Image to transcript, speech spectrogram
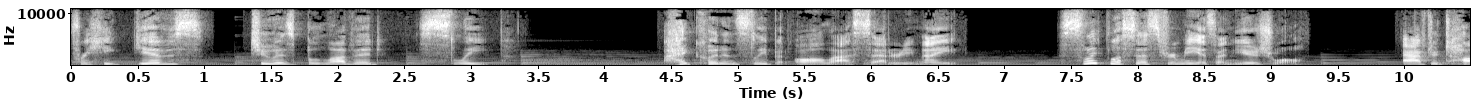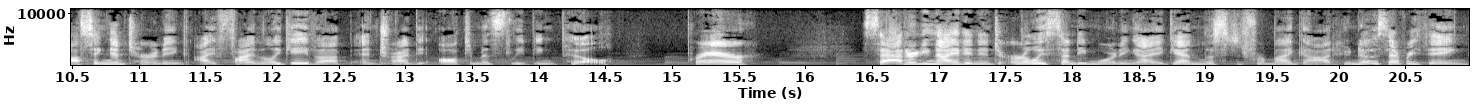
for he gives to his beloved sleep. I couldn't sleep at all last Saturday night. Sleeplessness for me is unusual. After tossing and turning, I finally gave up and tried the ultimate sleeping pill prayer. Saturday night and into early Sunday morning, I again listed for my God, who knows everything,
